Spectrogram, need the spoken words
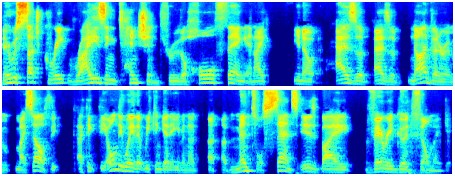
there was such great rising tension through the whole thing, and I, you know, as a as a non-veteran myself, the, I think the only way that we can get even a, a mental sense is by very good filmmaking,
